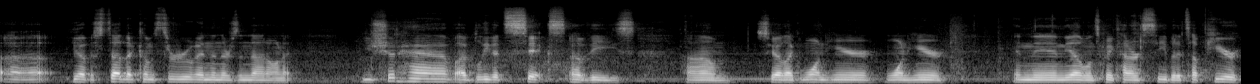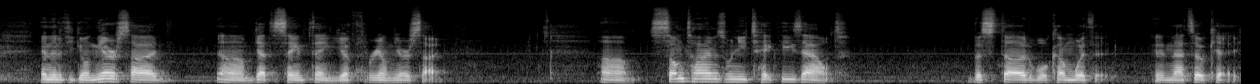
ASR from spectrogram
uh, you have a stud that comes through and then there's a nut on it you should have, I believe it's six of these. Um, so you have like one here, one here, and then the other one's going to be kind of see, but it's up here. And then if you go on the other side, um, you got the same thing. You have three on the other side. Um, sometimes when you take these out, the stud will come with it, and that's okay.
